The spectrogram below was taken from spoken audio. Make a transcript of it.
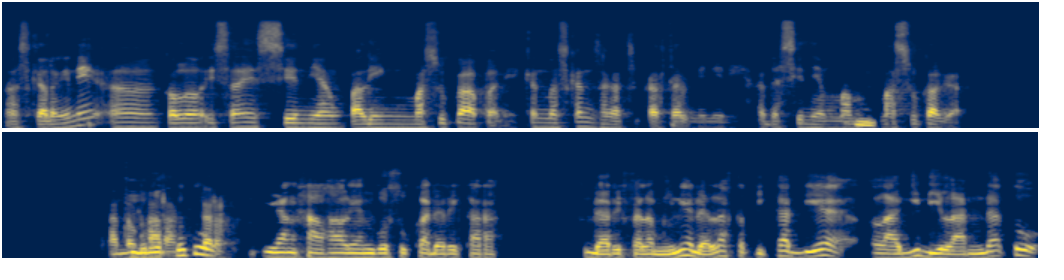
Nah sekarang ini eh, kalau istilahnya scene yang paling mas suka apa nih? Kan mas kan sangat suka film ini nih. Ada scene yang Hmm. mas suka gak? Atau Menurutku tuh karakter? yang hal-hal yang gue suka dari karakter dari film ini adalah ketika dia lagi dilanda tuh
